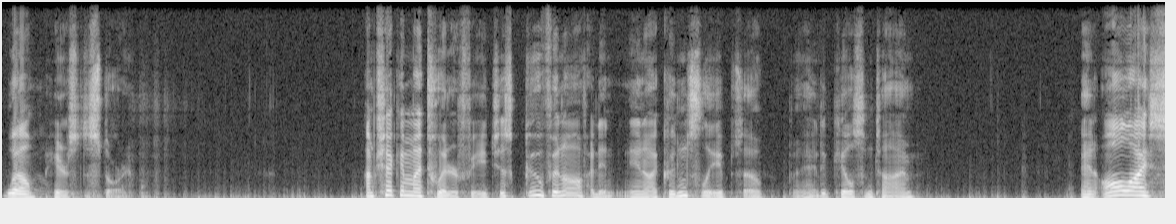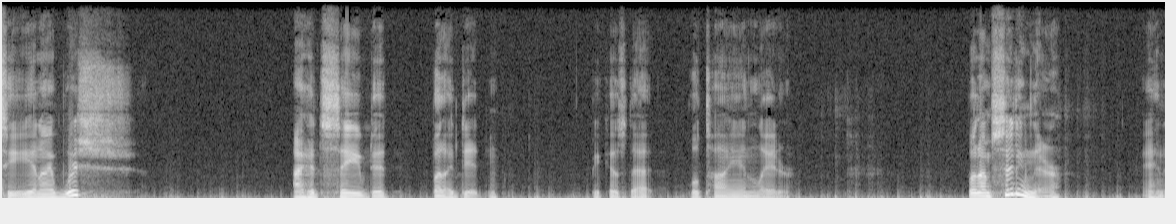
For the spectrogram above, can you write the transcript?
Well, here's the story. I'm checking my Twitter feed, just goofing off. I didn't, you know, I couldn't sleep, so I had to kill some time. And all I see, and I wish I had saved it, but I didn't, because that will tie in later. But I'm sitting there and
